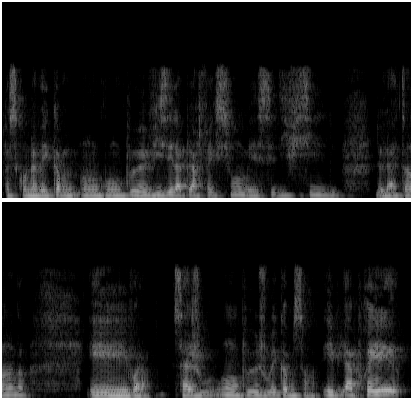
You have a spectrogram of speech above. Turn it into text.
parce qu'on avait comme, on, peut viser la perfection, mais c'est difficile de, l'atteindre. Et voilà, ça joue, on peut jouer comme ça. Et après,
